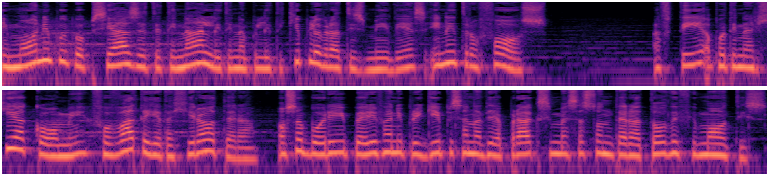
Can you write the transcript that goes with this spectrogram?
Η μόνη που υποψιάζεται την άλλη την απειλητική πλευρά της μύδιας είναι η τροφός. Αυτή από την αρχή ακόμη φοβάται για τα χειρότερα, όσα μπορεί η περήφανη πριγκίπισσα να διαπράξει μέσα στον τερατώδη θυμό της.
